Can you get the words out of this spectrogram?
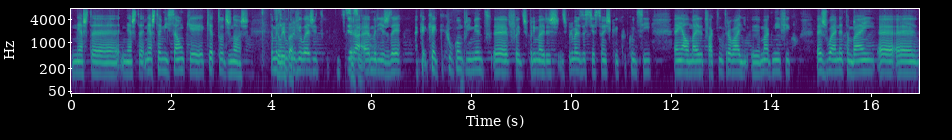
nesta, nesta, nesta missão que é, que é de todos nós. Também tive o privilégio de conhecer sim, sim. a Maria José, que, que, que, o cumprimento uh, foi das primeiras, das primeiras associações que, que, conheci em Almeida, de facto um trabalho uh, magnífico, a Joana também, a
